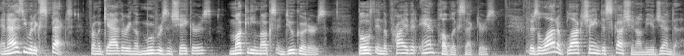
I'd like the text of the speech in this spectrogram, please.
And as you would expect from a gathering of movers and shakers, muckety mucks and do gooders, both in the private and public sectors, there's a lot of blockchain discussion on the agenda.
